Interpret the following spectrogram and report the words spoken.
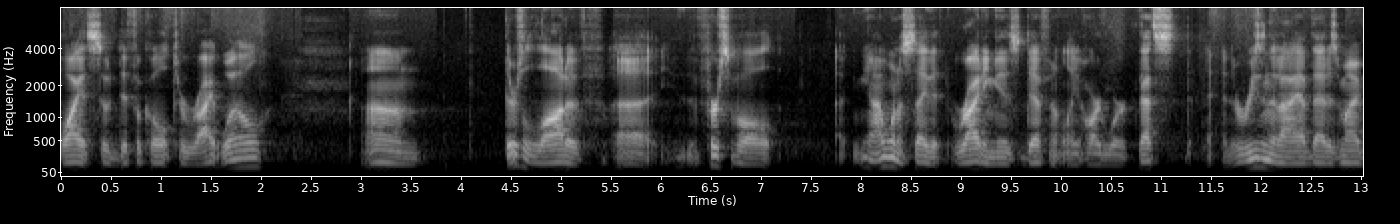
why it's so difficult to write well. Um, there's a lot of uh, first of all, you know, I want to say that writing is definitely hard work. That's the reason that I have that as my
